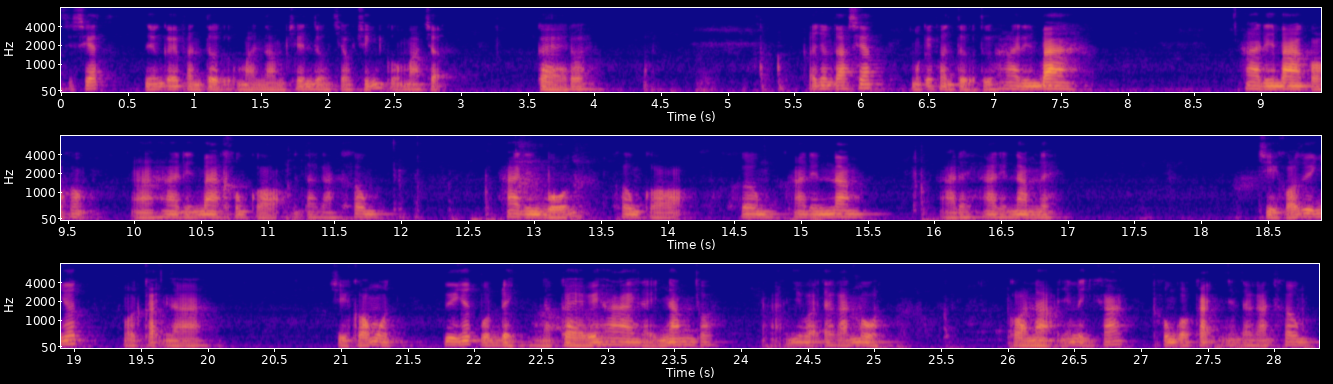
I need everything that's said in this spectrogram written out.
xét những cái phần tử mà nằm trên đường chéo chính của ma trận. Kề thôi. Và chúng ta xét một cái phần tử từ 2 đến 3 2 đến 3 có không? À 2 đến 3 không có. Chúng ta gắn không. 2 đến 4 không có. Không. 2 đến 5 à đây 2 đến 5 đây. Chỉ có duy nhất một cạnh là chỉ có một duy nhất một đỉnh là kề với hai là năm thôi. À, như vậy ta gắn một. Còn lại những đỉnh khác không có cạnh nên ta gắn không.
